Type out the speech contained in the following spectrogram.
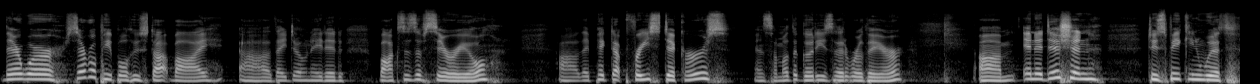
There were several people who stopped by. Uh, they donated boxes of cereal, uh, they picked up free stickers and some of the goodies that were there. Um, in addition to speaking with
